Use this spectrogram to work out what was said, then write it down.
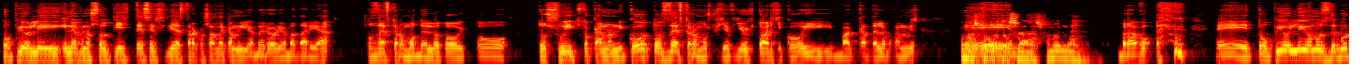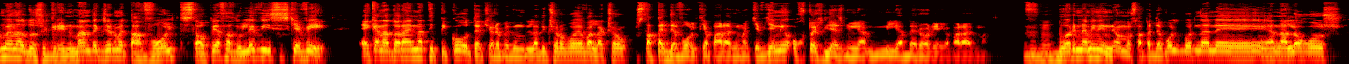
το οποίο λέει είναι γνωστό ότι έχει 4.310 mAh μπαταρία. Το δεύτερο μοντέλο, το, το, το Switch, το κανονικό, το δεύτερο όμως που είχε βγει, όχι το αρχικό ή κατέλαβα εμεί. Που μα ε, ας πούμε, ναι. Μπράβο. Ε, το οποίο λέει όμως δεν μπορούμε να το συγκρίνουμε αν δεν ξέρουμε τα volt στα οποία θα δουλεύει η συσκευή. Έκανα τώρα ένα τυπικό τέτοιο ρε παιδί μου. Δηλαδή, ξέρω εγώ, έβαλα ξέρω, στα 5 volt για παράδειγμα και βγαίνει 8.000 mAh για παραδειγμα Μπορεί να μην είναι όμως στα 5 volt, μπορεί να είναι αναλόγως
